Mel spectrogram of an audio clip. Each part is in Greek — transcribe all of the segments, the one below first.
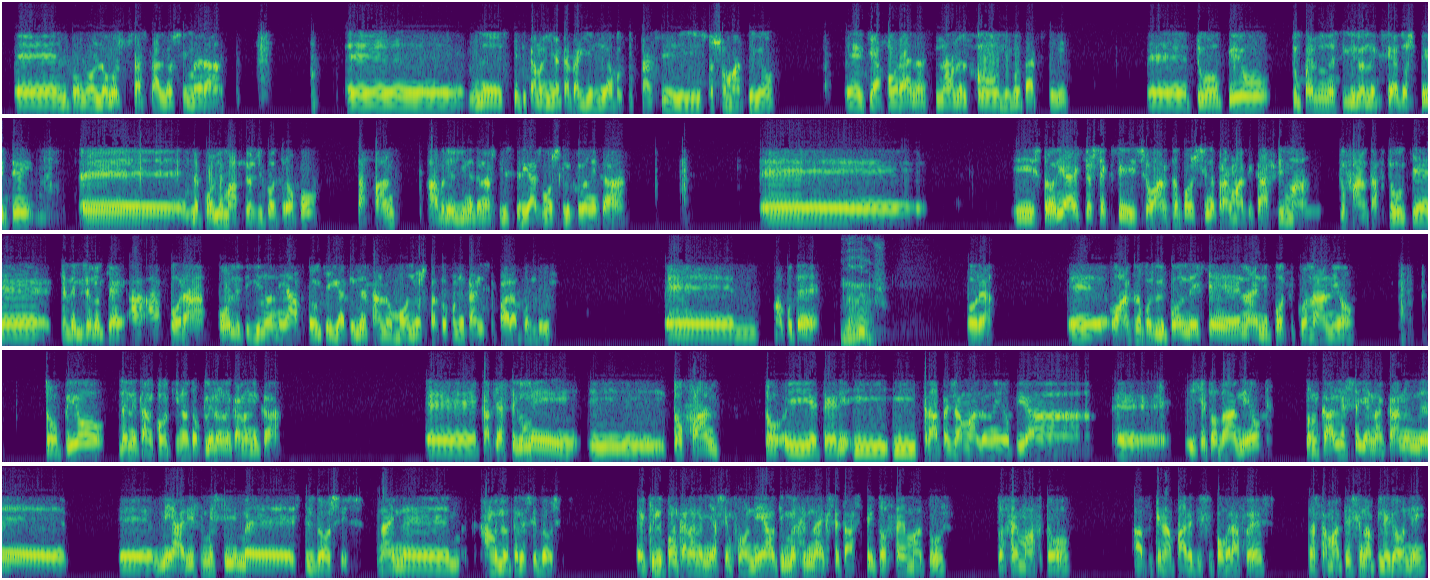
Ε, ε, λοιπόν, ο λόγος που σας καλώ σήμερα ε, είναι σχετικά με μια καταγγελία που έχει φτάσει στο σωματείο ε, και αφορά έναν συνάδελφο οδηγό ταξί, ε, του οποίου του παίρνουν στην κυριολεξία το σπίτι ε, με πολύ μαφιόζικο τρόπο, τα φαντ. Αύριο γίνεται ένας πληστηριασμός ηλεκτρονικά. Ε, η ιστορία έχει ως εξής. Ο άνθρωπος είναι πραγματικά θύμα του φαντ αυτού και, και δεν ξέρω και αφορά όλη την κοινωνία αυτό και γιατί δεν θα είναι ο μόνος, θα το έχουν κάνει σε πάρα πολλούς. Ε, μ' ακούτε; Βεβαίως. Ωραία. Ε, ο άνθρωπος λοιπόν είχε ένα ενυπόθηκο δάνειο το οποίο δεν ήταν κόκκινο, το πλήρωνε κανονικά. Ε, κάποια στιγμή η, το φαν, το, η, εταιρεία, η, η, τράπεζα μάλλον η οποία ε, είχε το δάνειο τον κάλεσε για να κάνουν ε, ε, μία ρύθμιση με, στις δόσεις, να είναι χαμηλότερες οι δόσεις. Εκεί λοιπόν κάνανε μια συμφωνία ότι μέχρι να εξεταστεί το θέμα τους, το θέμα αυτό, και να πάρει τις υπογραφές, να σταματήσει να πληρώνει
